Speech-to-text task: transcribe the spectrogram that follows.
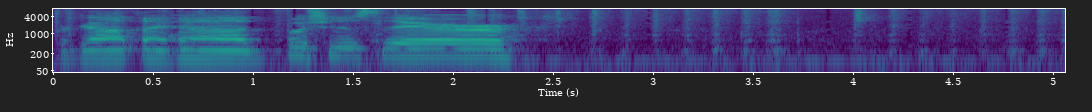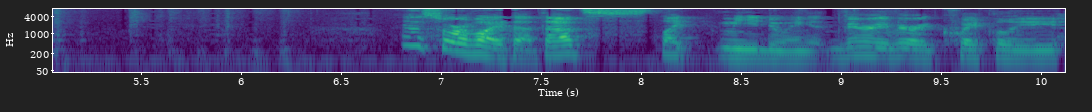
Forgot I had bushes there. And sort of like that. That's like me doing it very, very quickly.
